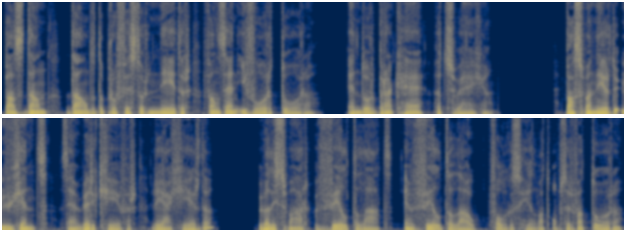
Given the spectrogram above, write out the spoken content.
pas dan daalde de professor neder van zijn ivoren toren en doorbrak hij het zwijgen. Pas wanneer de UGent, zijn werkgever, reageerde, weliswaar veel te laat en veel te lauw volgens heel wat observatoren,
